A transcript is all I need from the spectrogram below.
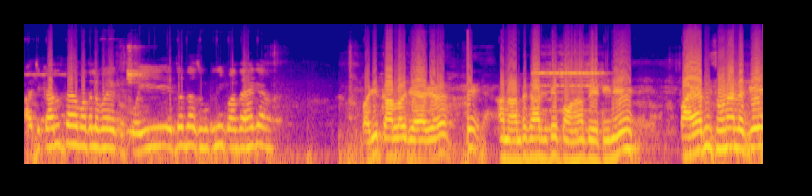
ਅੱਜ ਕੱਲ ਤਾਂ ਮਤਲਬ ਕੋਈ ਇਦਾਂ ਦਾ ਸੂਟ ਨਹੀਂ ਪਾਉਂਦਾ ਹੈਗਾ। ਭਾਜੀ ਕਰ ਲਓ ਜਾਇਜ਼। ਤੇ ਆਨੰਦ ਕਾਰਜ ਤੇ ਪਾਉਣਾ ਬੇਟੀ ਨੇ। ਪਾਇਆ ਵੀ ਸੋਹਣਾ ਲੱਗੇ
